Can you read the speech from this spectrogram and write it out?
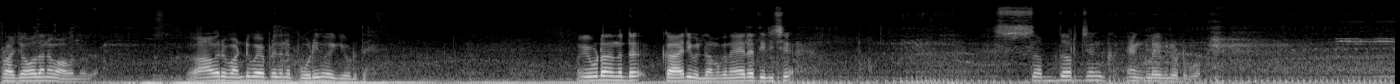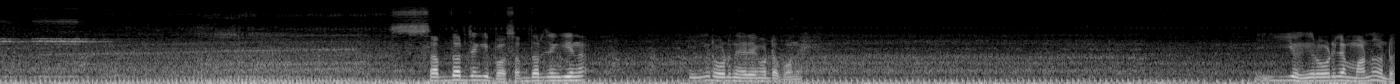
പ്രചോദനമാവുന്നത്. ആ ഒരു വണ്ടി പോയപ്പോഴത്തേന് പൊടി നോക്കി ഇവിടുത്തെ ഇവിടെ നിന്നിട്ട് കാര്യമില്ല. നമുക്ക് നേരെ തിരിച്ച് സബ്ദർജംഗ് എൻക്ലേവിലോട്ട് പോകും സബ്ദർജംഗി പോ സബ്ദർജംഗിന്ന് ഈ റോഡ് നേരെ അങ്ങോട്ടാണ് പോകുന്നത് അയ്യോ ഈ റോഡിലെ മണ്ണ് കണ്ടോ?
